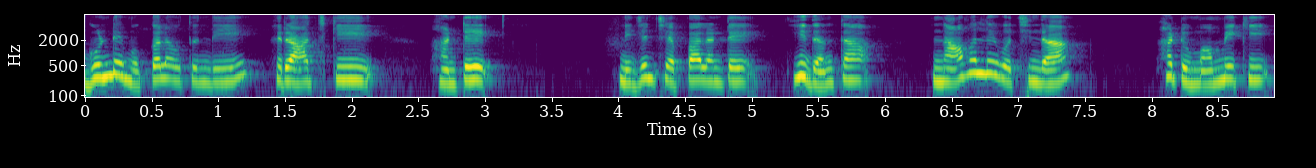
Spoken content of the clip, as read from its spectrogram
గుండె ముక్కలవుతుంది రాజ్కి. అంటే నిజం చెప్పాలంటే ఇదంతా నా వల్లే వచ్చిందా? అటు మమ్మీకి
